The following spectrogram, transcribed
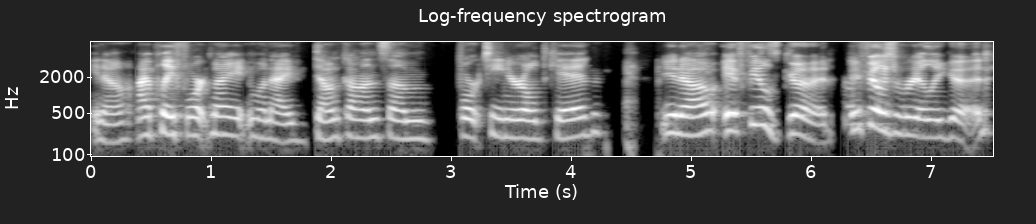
you know i play fortnite and when i dunk on some 14 year old kid you know it feels good. It feels really good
